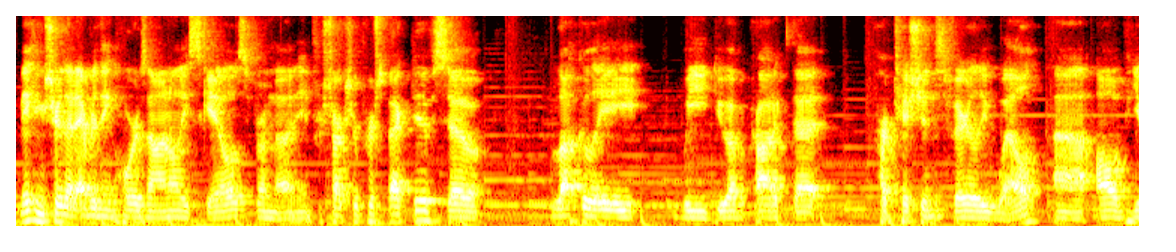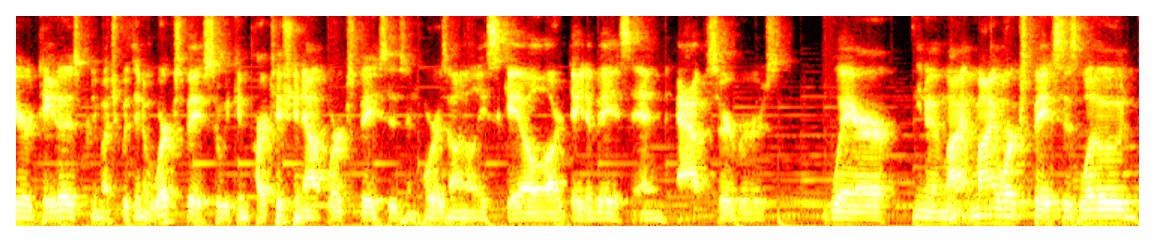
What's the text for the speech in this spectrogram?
making sure that everything horizontally scales from an infrastructure perspective. So, luckily, we do have a product that partitions fairly well. Uh, all of your data is pretty much within a workspace, so we can partition out workspaces and horizontally scale our database and app servers. Where you know my, my workspace's load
